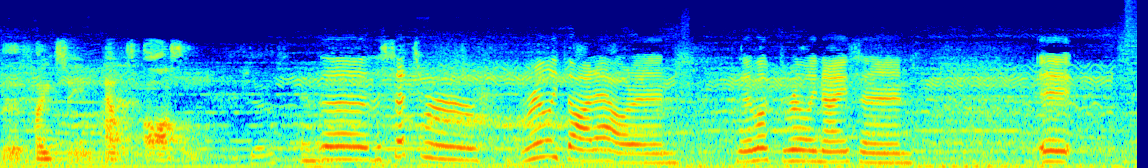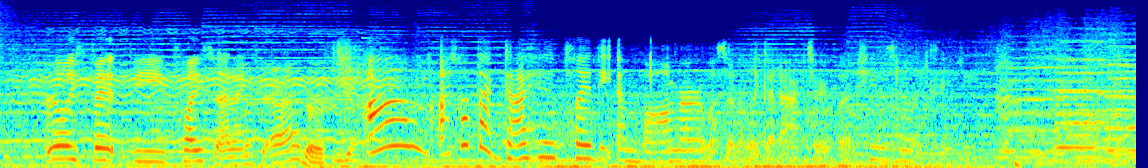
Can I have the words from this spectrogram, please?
the fight scene. That was awesome. The the sets were really thought out and they looked really nice and it really fit the play setting. Add or? Um, I thought that guy who played the embalmer was a really good actor, but he was really creepy.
